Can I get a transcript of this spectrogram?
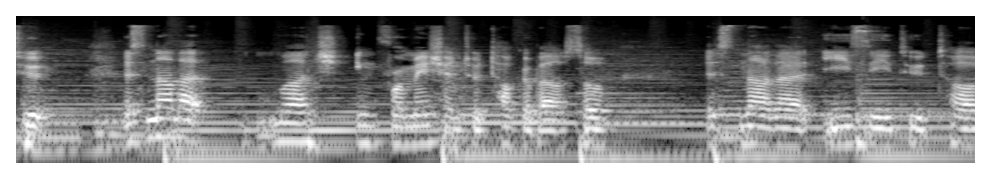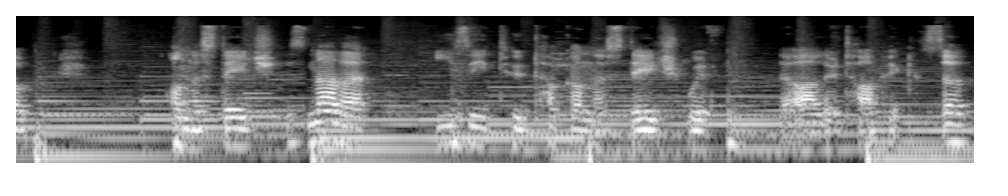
to it's not that much information to talk about so it's not that easy to talk on the stage. It's not that easy to talk on the stage with the other topic. So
